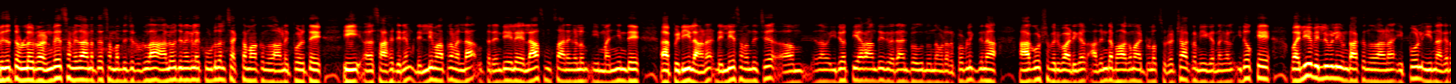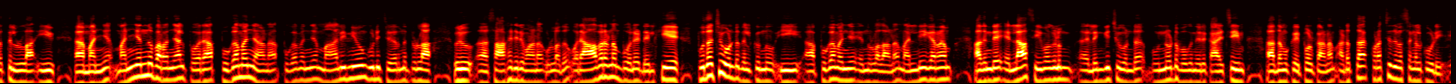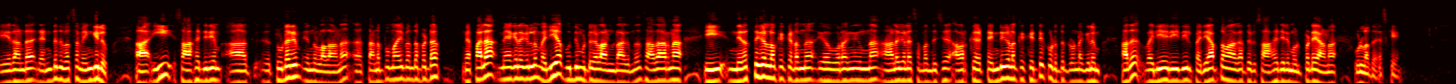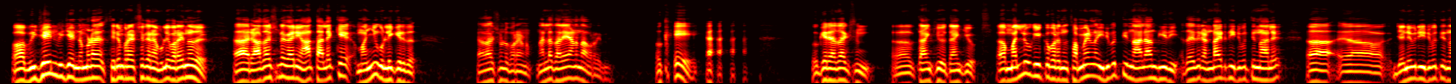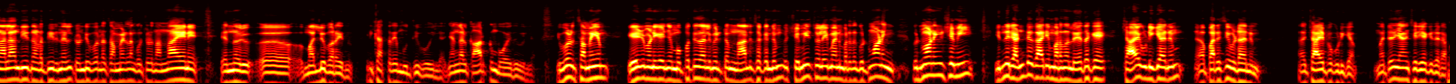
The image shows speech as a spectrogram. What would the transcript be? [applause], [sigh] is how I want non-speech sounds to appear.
വിധത്തിലുള്ള ഒരു റൺവേ സംവിധാനത്തെ സംബന്ധിച്ചിട്ടുള്ള ആലോചനകളെ കൂടുതൽ ശക്തമാക്കുന്നതാണ് ഇപ്പോഴത്തെ ഈ സാഹചര്യം. ഡൽഹി മാത്രമല്ല ഉത്തരേന്ത്യയിലെ എല്ലാ സംസ്ഥാനങ്ങളും ഈ മഞ്ഞിന്റെ പിടിയിലാണ്. ഡൽഹിയെ സംബന്ധിച്ച് ഇരുപത്തിയാറാം തീയതി വരാൻ പോകുന്ന നമ്മുടെ റിപ്പബ്ലിക് ദിന ആഘോഷ പരിപാടികൾ. അതിന്റെ ഭാഗമായിട്ടുള്ള സുരക്ഷാ ക്രമീകരണങ്ങൾ. ഇതൊക്കെ വലിയ വെല്ലുവിളി ഉണ്ടാക്കുന്നതാണ് ഇപ്പോൾ ഈ നഗരത്തിലുള്ള ഈ മഞ്ഞ്. മഞ്ഞെന്ന് പറഞ്ഞാൽ പോരാ പുകമഞ്ഞാണ്. പുകമഞ്ഞ് മാലിന്യവും കൂടി ചേർന്നിട്ടുള്ള ഒരു സാഹചര്യമാണ് ഉള്ളത്. ഒരാവരണം പോലെ ഡൽഹിയെ പുതച്ചുകൊണ്ട് നിൽക്കുന്നു ഈ പുകമഞ്ഞ് എന്നുള്ളതാണ്. മലിനീകരണം അതിന്റെ എല്ലാ സീമകളും ലംഘിച്ചുകൊണ്ട് മുന്നോട്ട് പോകുന്ന ഒരു കാഴ്ചയും നമുക്ക് ഇപ്പോൾ കാണാം. അടുത്ത കുറച്ച് ദിവസങ്ങൾ കൂടി ഏതാണ്ട് രണ്ട് ദിവസമെങ്കിലും ഈ സാഹചര്യം തുടരും എന്നുള്ളതാണ്. തണുപ്പുമായി ബന്ധപ്പെട്ട് പല മേഖലകളിലും വലിയ ബുദ്ധിമുട്ടുകളാണ് ഉണ്ടാകുന്നത്. സാധാരണ ഈ നിരത്തുകളിലൊക്കെ കിടന്ന് ഉറങ്ങുന്ന ആളുകളെ സംബന്ധിച്ച് അവർക്ക് ടെന്റുകളൊക്കെ കെട്ടിക്കൊടുത്തിട്ടുണ്ടെങ്കിലും അത് വലിയ രീതിയിൽ പര്യാപ്തമാകാത്ത ഒരു സാഹചര്യം ഉൾപ്പെടെയാണ് ഉള്ളത് എസ് കെ. വിജയൻ വിജയൻ നമ്മുടെ സ്ഥിരം പ്രേക്ഷകനാണ് പുള്ളി പറയുന്നത് രാധാകൃഷ്ണന്റെ കാര്യം ആ തലയ്ക്ക് മഞ്ഞ് കൊള്ളിക്കരുത്. രാധാകൃഷ്ണനോട് പറയണം. നല്ല തലയാണെന്നാണ് പറയുന്നത്. Okay. [laughs] Okay Radhakrishnan. Thank you thank you Mallu geek പറയുന്നത് സമ്മേളനം ഇരുപത്തിനാലാം തീയതി അതായത് രണ്ടായിരത്തി ഇരുപത്തിനാല് ജനുവരി ഇരുപത്തിനാലാം തീയതി നടത്തിയിരുന്നതിൽ ട്വന്റി ഫോറിന്റെ സമ്മേളനം കുറച്ചുകൂടെ നന്നായനെ എന്നൊരു മല്ലു പറയുന്നു. എനിക്ക് അത്രയും ബുദ്ധി പോയില്ല. ഞങ്ങൾക്ക് ആർക്കും പോയതുമില്ല. ഇപ്പോൾ സമയം ഏഴ് മണി കഴിഞ്ഞ് മുപ്പത്തിനാല് മിനിറ്റും നാല് സെക്കൻഡും. ഷെമി സുലൈമാൻ പറയുന്നത് good morning good morning Shemi. ഇന്ന് രണ്ട് കാര്യം പറഞ്ഞല്ലോ ഏതൊക്കെ? ചായ കുടിക്കാനും ആ, പരസ്യം ഇടാനും ആ, ചായ ഇപ്പോൾ കുടിക്കാം. മറ്റേത് ഞാൻ ശരിയാക്കി തരാം.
